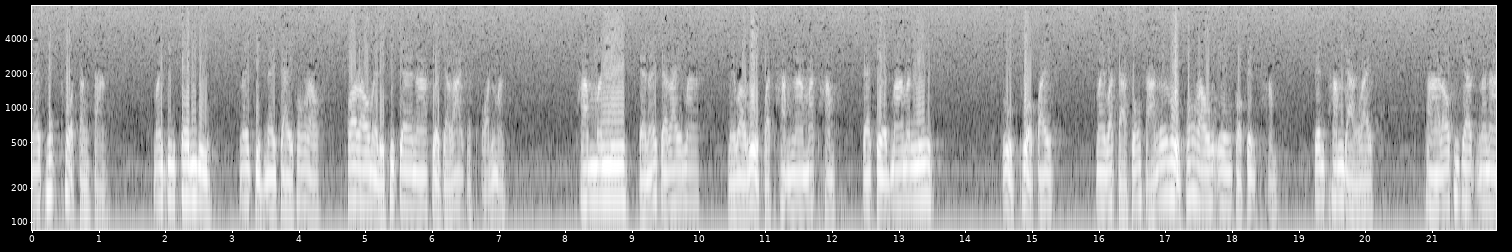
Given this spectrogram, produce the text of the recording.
ในทุกโทษต่างๆ มันจึงเป็นอยู่ในจิตในใจของเรา เพราะเราไม่ได้พิจารณาเพื่อจะละจะถอนมันทำมันมีแต่ไหนแต่ไรมา ไม่ว่ารูปประธรรมนามธรรมแต่เกิดมามันมี รูปทั่วไปในวัฏสงสารหรือรูปของเราเองก็เป็นธรรมเป็นธรรมอย่างไร ถ้าเราพิจารณา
